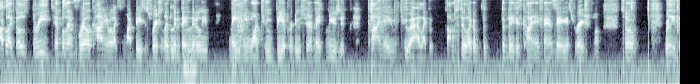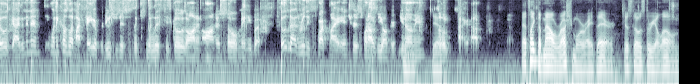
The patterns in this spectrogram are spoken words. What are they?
I feel like those three, Timbaland, Pharrell, Kanye, were like some of my biggest inspirations. Like, they literally made me want to be a producer and make music. Kanye too. I had like a, I'm still like a, the, the biggest Kanye fan. Very inspirational. So really those guys. And then when it comes to like my favorite producers, it's just like the list just goes on and on. There's so many, but those guys really sparked my interest when I was younger. You know what I mean? Yeah. So I, I that's like the Mount Rushmore right there. Just those three alone.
